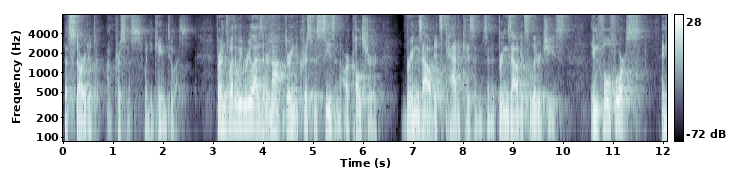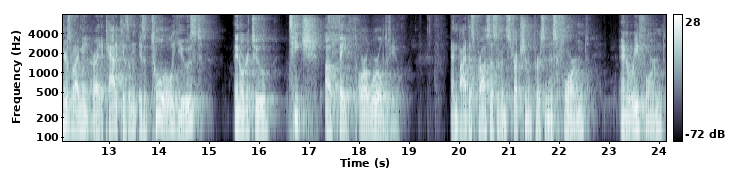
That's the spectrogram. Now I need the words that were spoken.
that started on Christmas when he came to us. Friends, whether we realize it or not, during the Christmas season, our culture brings out its catechisms and it brings out its liturgies in full force. And here's what I mean, all right? A catechism is a tool used in order to teach a faith or a worldview. And by this process of instruction, a person is formed and reformed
